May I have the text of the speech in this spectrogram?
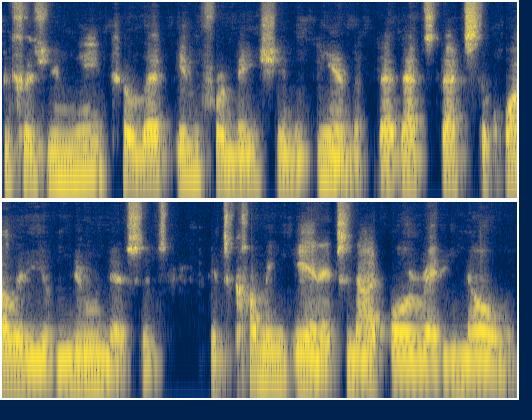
because you need to let information in. That that's that's the quality of newness. It's it's coming in. It's not already known.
